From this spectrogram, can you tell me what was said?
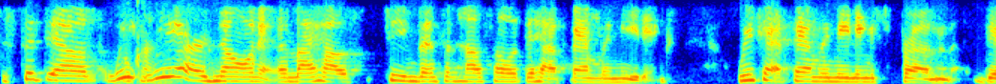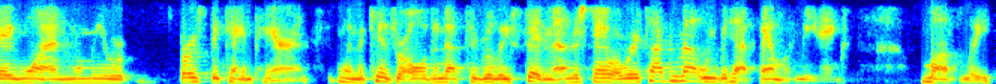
To sit down, we okay. we are known in my house, Team Vincent household, to have family meetings. We've had family meetings from day one when we were first became parents. When the kids were old enough to really sit and understand what we were talking about, we would have family meetings monthly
